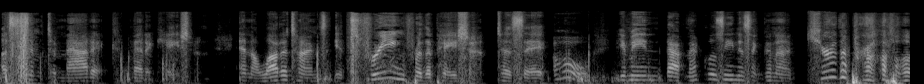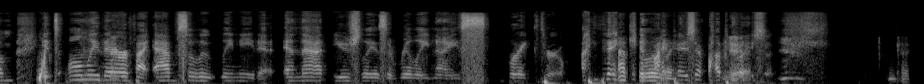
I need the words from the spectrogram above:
a symptomatic medication. And a lot of times it's freeing for the patient to say, oh, you mean that meclizine isn't going to cure the problem. It's only there if I absolutely need it. And that usually is a really nice breakthrough, I think, Absolutely. in my patient population. Yeah. Okay.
